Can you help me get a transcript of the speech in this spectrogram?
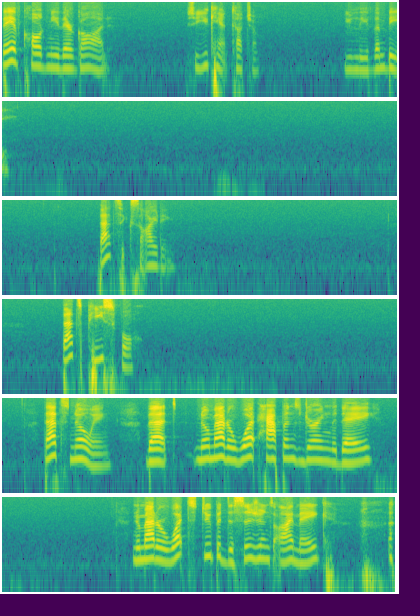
They have called me their God, so you can't touch them. You leave them be. That's exciting. That's peaceful. That's knowing that no matter what happens during the day, no matter what stupid decisions I make,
